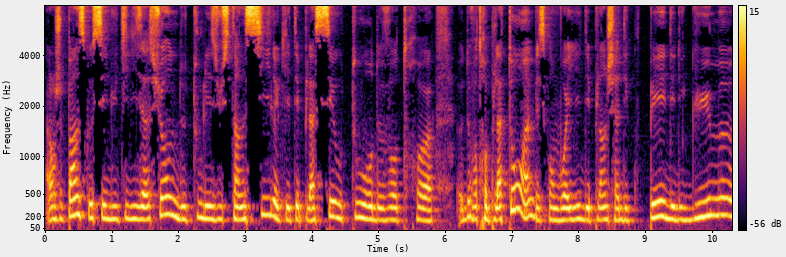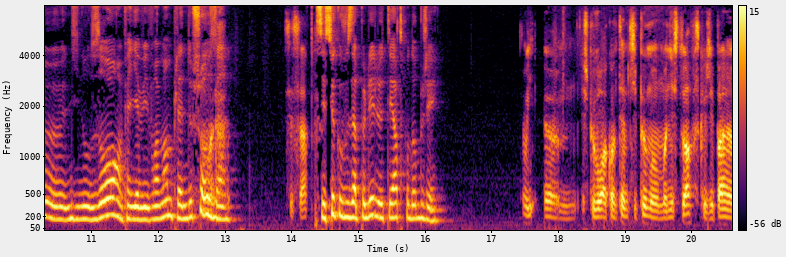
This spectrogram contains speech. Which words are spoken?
Alors je pense que c'est l'utilisation de tous les ustensiles qui étaient placés autour de votre, euh, de votre plateau, hein, parce qu'on voyait des planches à découper, des légumes, dinosaures, enfin il y avait vraiment plein de choses. Hein. C'est ça. C'est ce que vous appelez le théâtre d'objets. Oui, je peux vous raconter un petit peu mon, histoire parce que j'ai pas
